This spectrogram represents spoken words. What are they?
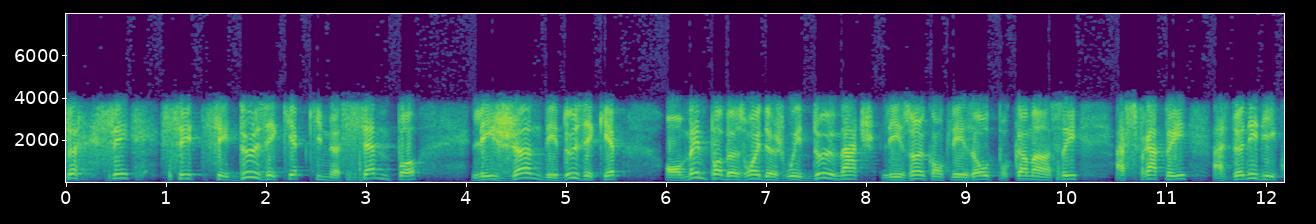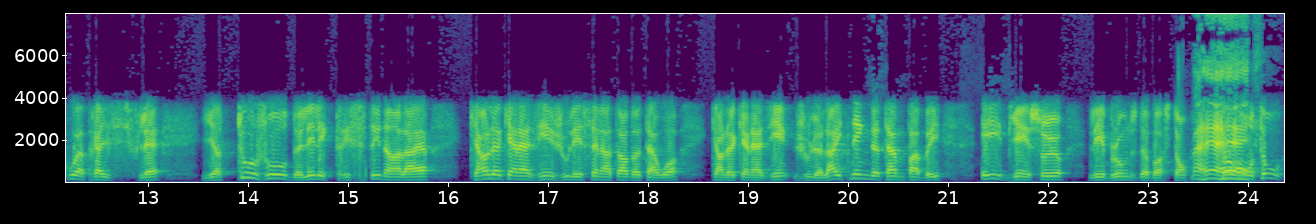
Ça, c'est, c'est deux équipes qui ne s'aiment pas, les jeunes des deux équipes ont même pas besoin de jouer deux matchs les uns contre les autres pour commencer à se frapper, à se donner des coups après le sifflet. Il y a toujours de l'électricité dans l'air quand le Canadien joue les sénateurs d'Ottawa, quand le Canadien joue le Lightning de Tampa Bay et bien sûr les Bruins de Boston. Toronto.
